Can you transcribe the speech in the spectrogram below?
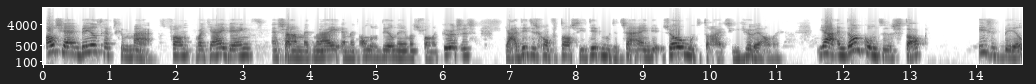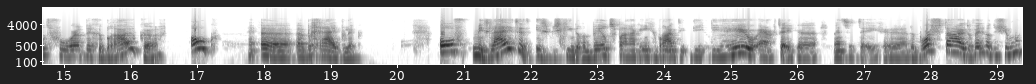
Als jij een beeld hebt gemaakt van wat jij denkt, en samen met mij en met andere deelnemers van een cursus ja, dit is gewoon fantastisch, dit moet het zijn, zo moet het eruit zien, geweldig. Ja, en dan komt de stap, is het beeld voor de gebruiker ook uh, uh, begrijpelijk? Of misleidt het? Is misschien er een beeldspraak in gebruikt die, die, die heel erg tegen mensen tegen de borst stuit? Of weet je wat? Dus je moet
